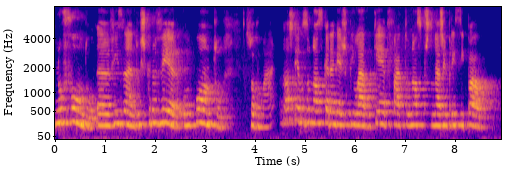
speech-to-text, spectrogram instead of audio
no fundo, eh, visando escrever um conto sobre o mar. Nós temos o nosso caranguejo pilado, que é de facto o nosso personagem principal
